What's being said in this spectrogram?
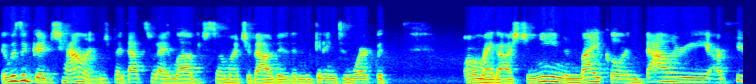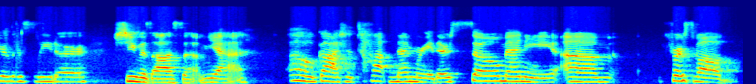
it was a good challenge but that's what i loved so much about it and getting to work with oh my gosh jeanine and michael and valerie our fearless leader. She was awesome yeah oh gosh, a top memory. There's so many. Um, first of all,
